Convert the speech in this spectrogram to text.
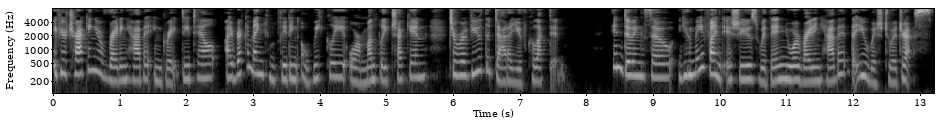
If you're tracking your writing habit in great detail, I recommend completing a weekly or monthly check in to review the data you've collected. In doing so, you may find issues within your writing habit that you wish to address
